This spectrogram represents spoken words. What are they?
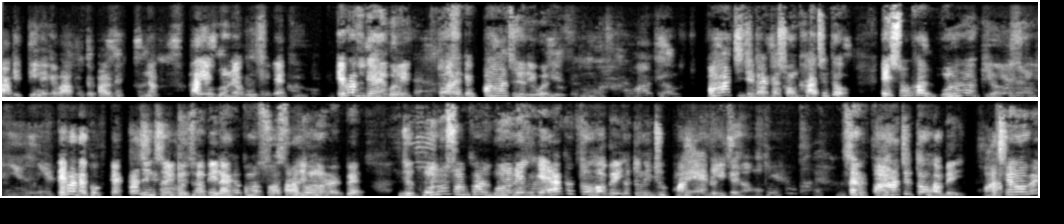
বাকি তিন একে ভাগ করতে পারবে না। তাই এই বলছি এক এবার যদি আমি বলি, তোমাদেরকে পাঁচ যদি বলি, পাঁচ যেটা একটা সংখ্যা আছে তো, এই সংখ্যার গুণনীয় কি হবে? এবার দেখো একটা জিনিস আমি বলছিলাম এই তোমার সারা জীবন মনে রাখবে যে কোন সংখ্যার গুণনীয় এক তো হবে তুমি চুপ মানে এক লিখে দাও স্যার পাঁচ তো হবে পাঁচ কেন হবে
